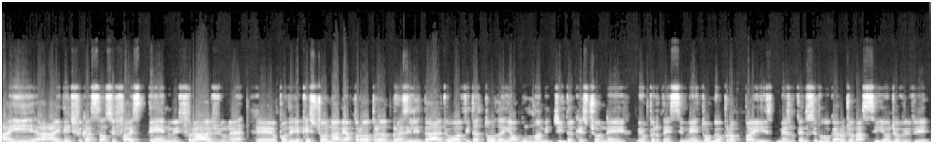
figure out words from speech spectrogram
aí a, a identificação se faz tênue, frágil. Né? É, eu poderia questionar minha própria brasilidade, ou a vida toda, em alguma medida, questionei meu pertencimento ao meu próprio país, mesmo tendo sido o lugar onde eu nasci, onde eu vivi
